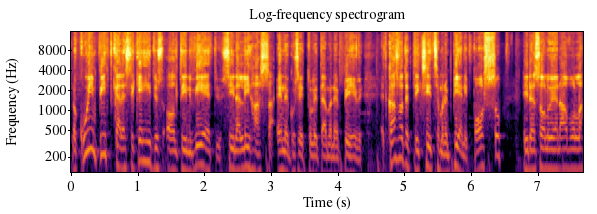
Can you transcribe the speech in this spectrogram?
no kuin pitkälle se kehitys oltiin viety siinä lihassa ennen kuin siitä tuli tämmöinen pihvi. Että kasvatettiinko siitä semmoinen pieni possu niiden solujen avulla,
